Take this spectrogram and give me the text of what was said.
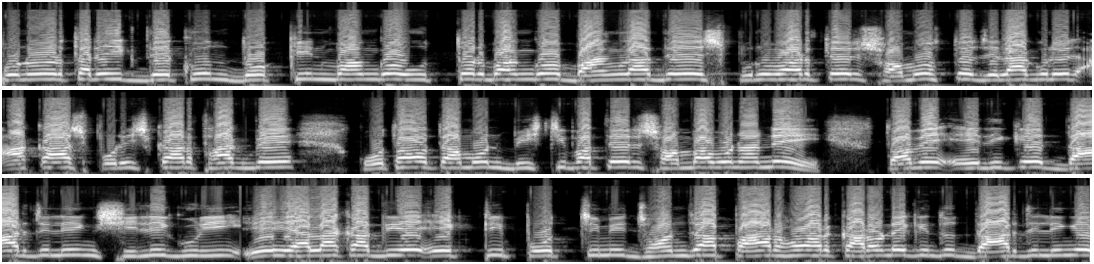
পনেরো তারিখ দেখুন, দক্ষিণবঙ্গ, উত্তরবঙ্গ, বাংলাদেশ, পূর্ব ভারতের সমস্ত জেলাগুলির আকাশ পরিষ্কার থাকবে, কোথাও তেমন বৃষ্টিপাতের সম্ভাবনা নেই। তবে এদিকে দার্জিলিং, শিলিগুড়ি এই এলাকা দিয়ে একটি পশ্চিমী ঝঞ্ঝা পার হওয়ার কারণে কিন্তু দার্জিলিংয়ে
